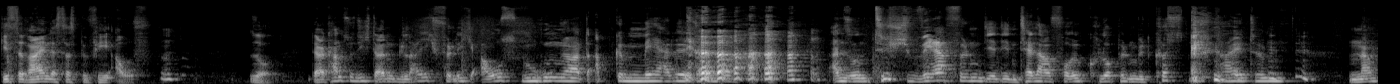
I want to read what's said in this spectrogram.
gehst du rein, lässt das Buffet auf. So, da kannst du dich dann gleich völlig ausgehungert, abgemergelt an, an so einen Tisch werfen, dir den Teller vollkloppen mit Köstlichkeiten. Na,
